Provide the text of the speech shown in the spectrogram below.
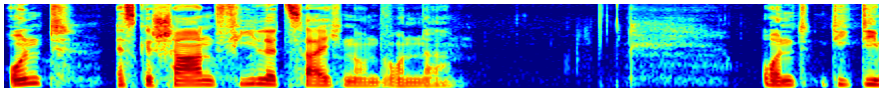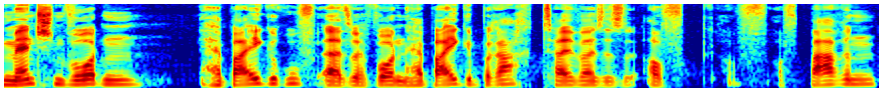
und es geschahen viele Zeichen und Wunder. Und die, die Menschen wurden herbeigerufen, also wurden herbeigebracht, teilweise auf, auf, auf Barren,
